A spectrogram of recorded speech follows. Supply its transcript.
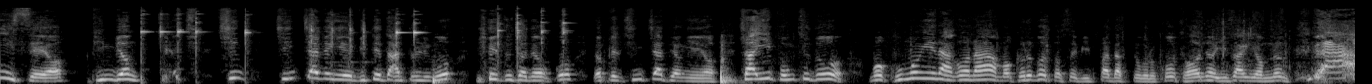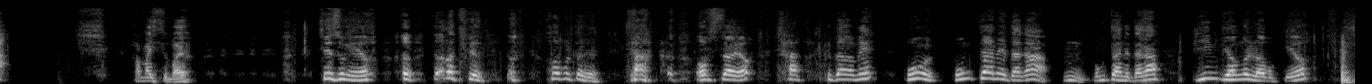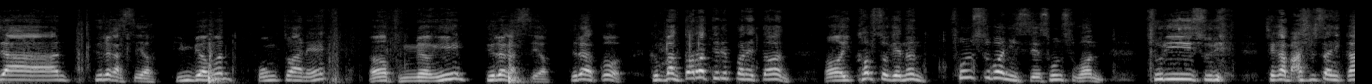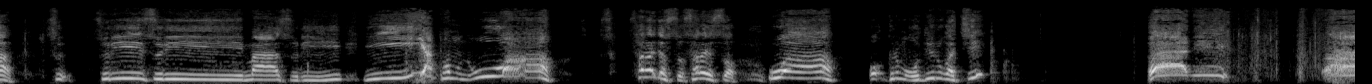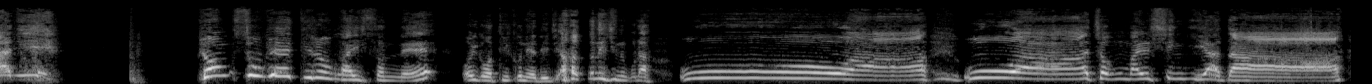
있어요. 빈병 진 진짜 병이에요. 밑에도 안 뚫리고 위에도 전혀 없고 옆에도 진짜 병이에요. 자, 이 봉투도 뭐 구멍이 나거나 뭐 그런 것도 없어요. 밑바닥도 그렇고 전혀 이상이 없는 으아! 가만 있어 봐요. 죄송해요. 떨어뜨려. 컵을 떨어져. 자, 없어요. 자, 그 다음에 봉, 봉투 안에다가, 음, 봉투 안에다가 빈 병을 넣어볼게요. 짠! 들어갔어요. 빈 병은 봉투 안에, 어, 분명히 들어갔어요. 들어갔고, 금방 떨어뜨릴 뻔 했던, 어, 이 컵 속에는 손수건이 있어요. 손수건. 수리수리. 제가 마술사니까, 수, 수리수리, 마수리, 이 아파면, 우와! 사라졌어, 사라졌어. 우와! 어, 그럼 어디로 갔지? 아니! 아니! 병 속에 들어가 있었네? 어, 이거 어떻게 꺼내야 되지? 아, 꺼내지는구나. 우와! 우와! 정말 신기하다.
